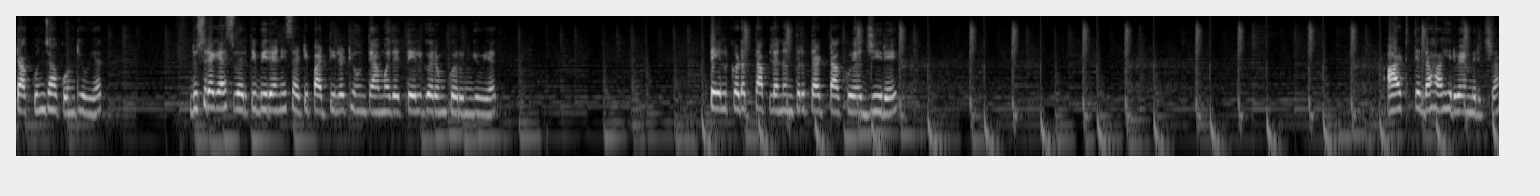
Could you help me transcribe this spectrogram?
टाकून झाकून ठेवूयात. दुसऱ्या गॅसवरती बिर्याणीसाठी पाटीलं ठेवून त्यामध्ये तेल गरम करून घेऊयात. तेल कडक तापल्यानंतर त्यात टाकूया जिरे. आठ ते दहा हिरव्या मिरच्या.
